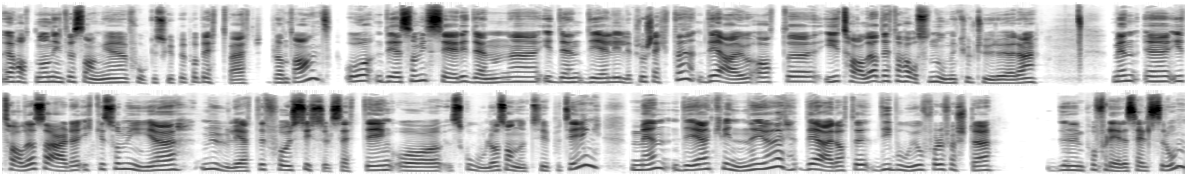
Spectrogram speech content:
Jeg har hatt noen interessante fokusgrupper på Bredtveit, blant annet. Og det som vi ser i, den, eh, i den, det lille prosjektet, det er jo at i Italia Dette har også noe med kultur å gjøre. Men eh, i Italia så er det ikke så mye muligheter for sysselsetting og skole og sånne type ting. Men det kvinnene gjør, det er at eh, de bor jo for det første eh, på flere cellsrom.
